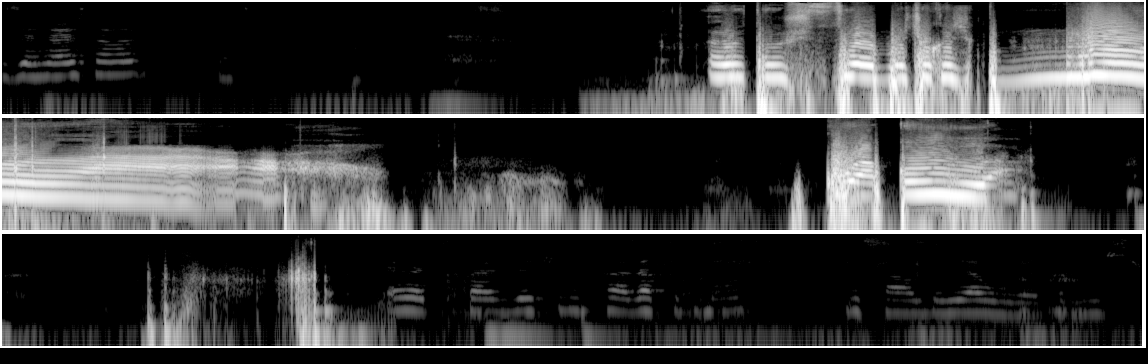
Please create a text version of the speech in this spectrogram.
Zehra seven. Evet hoş ve çok acıktım. Evet kardeşim tarafından bir saldırıya uğradınız.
